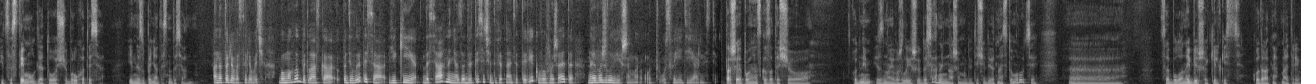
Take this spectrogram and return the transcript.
і це стимул для того, щоб рухатися і не зупинятись на досягненому. Анатолій Васильович, ви могли б, будь ласка, поділитися, які досягнення за 2019 рік ви вважаєте найважливішими от у своїй діяльності? Перше, я повинен сказати, що одним із найважливіших досягнень нашим у 2019 році е, це була найбільша кількість квадратних метрів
